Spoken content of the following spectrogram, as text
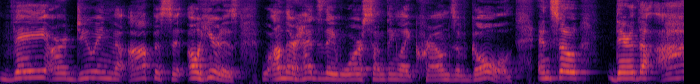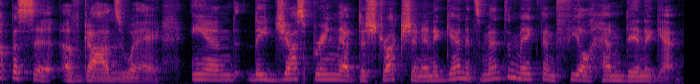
they are doing the opposite. Oh, here it is. On their heads, they wore something like crowns of gold. And so they're the opposite of God's way. And they just bring that destruction. And again, it's meant to make them feel hemmed in again.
